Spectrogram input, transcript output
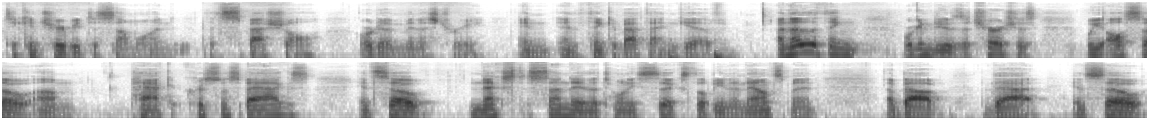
to contribute to someone that's special or to a ministry?" And and think about that and give. Another thing we're going to do as a church is we also um, pack Christmas bags. And so next Sunday, the 26th, there'll be an announcement about that. And so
